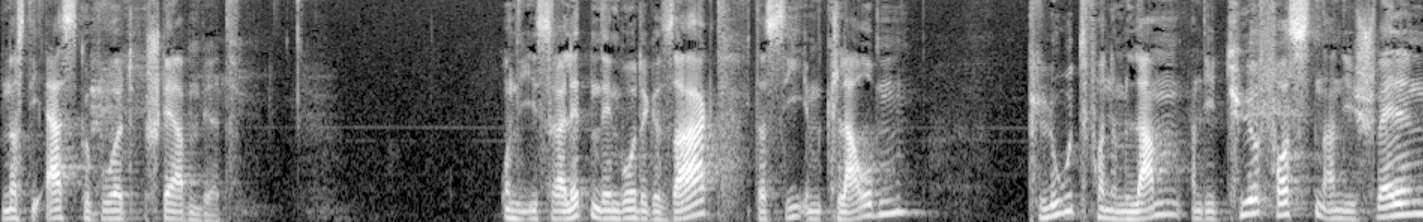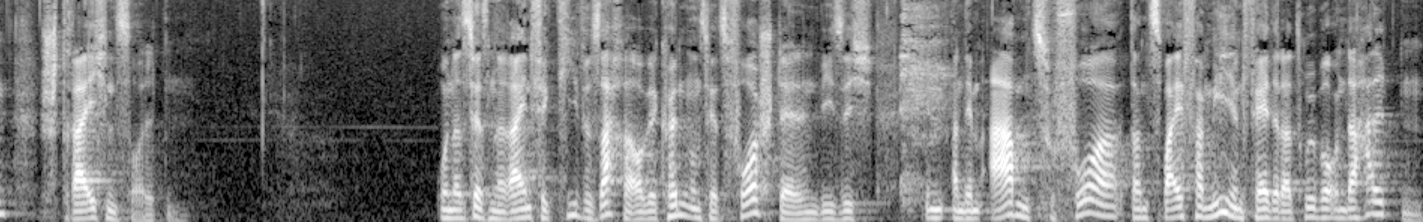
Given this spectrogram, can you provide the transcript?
und dass die Erstgeburt sterben wird. Und die Israeliten, denen wurde gesagt, dass sie im Glauben Blut von einem Lamm an die Türpfosten, an die Schwellen streichen sollten. Und das ist jetzt eine rein fiktive Sache, aber wir können uns jetzt vorstellen, wie sich in, an dem Abend zuvor dann zwei Familienväter darüber unterhalten.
